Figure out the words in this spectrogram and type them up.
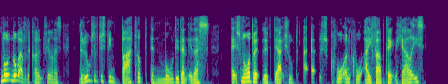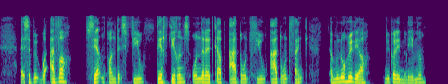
not not whatever the current feeling is. The rules have just been battered and molded into this. It's not about the, the actual uh, uh, quote unquote IFAB technicalities. It's about whatever certain pundits feel, their feelings on the red card. I don't feel, I don't think. And we know who they are. We've got to name them.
